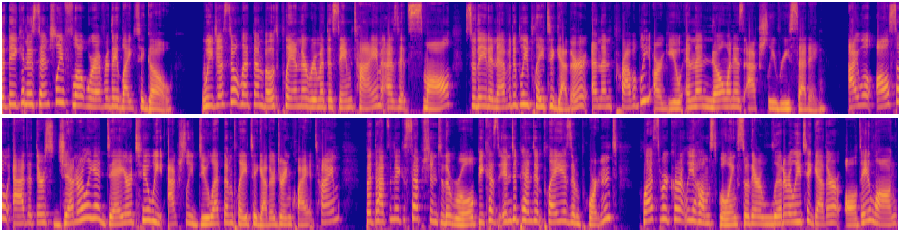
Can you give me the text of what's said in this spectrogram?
but they can essentially float wherever they'd like to go. We just don't let them both play in their room at the same time as it's small, so they'd inevitably play together and then probably argue, and then no one is actually resetting. I will also add that there's generally a day or two we actually do let them play together during quiet time but that's an exception to the rule because independent play is important. Plus, we're currently homeschooling, so they're literally together all day long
